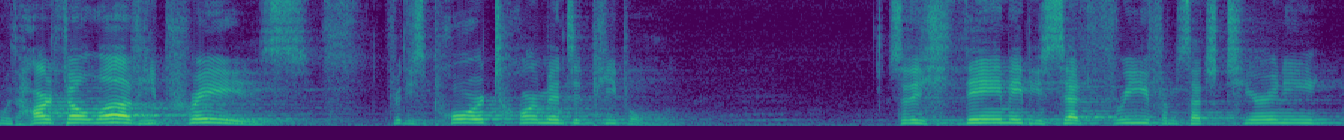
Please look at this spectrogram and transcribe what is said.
With heartfelt love, he prays for these poor, tormented people so that they may be set free from such tyranny,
